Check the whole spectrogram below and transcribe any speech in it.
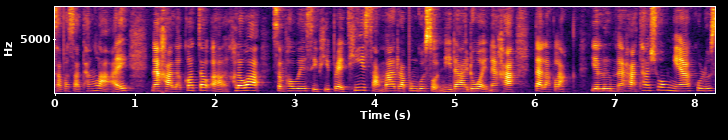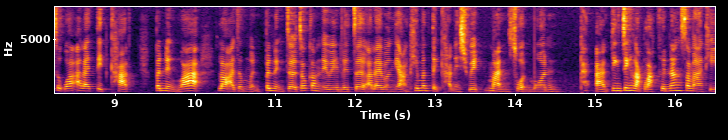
สรรพสัตว์ทั้งหลายนะคะ แล้วก็เจ้าเขาเรียกว่าสัมภเวสีผีเปรตที่สามารถรับบุญกุศลนี้ได้ด้วยนะคะ แต่หลักๆ อย่าลืมนะคะ ถ้าช่วงนี้คุณรู้สึกว่าอะไรติดขัดประหนึ่งว่าเราอาจจะเหมือนประหนึ่งเจอเจ้ากรรมในเวรหรือเจออะไรบางอย่างที่มันติดขัดในชีวิตหมันสวดมนต์ จริง ๆ หลัก ๆ คือนั่งสมาธิ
